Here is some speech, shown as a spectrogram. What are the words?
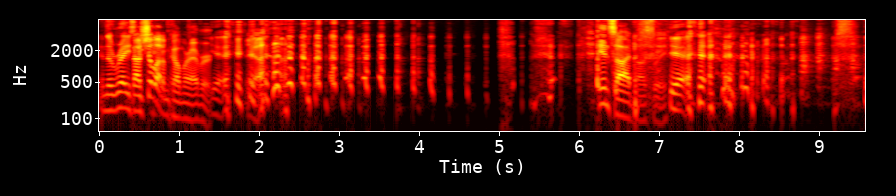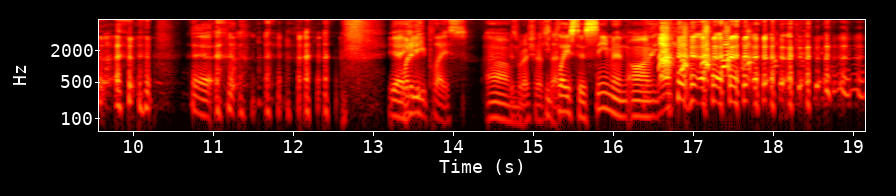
in the race. Now she'll let can't him come wherever. Yeah, Yeah. Inside mostly. yeah, yeah. yeah, What did he place? Um, is what I should have he said. placed his semen on.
